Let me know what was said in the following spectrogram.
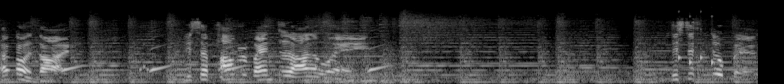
I'm gonna die. This power went the other way. This is stupid.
